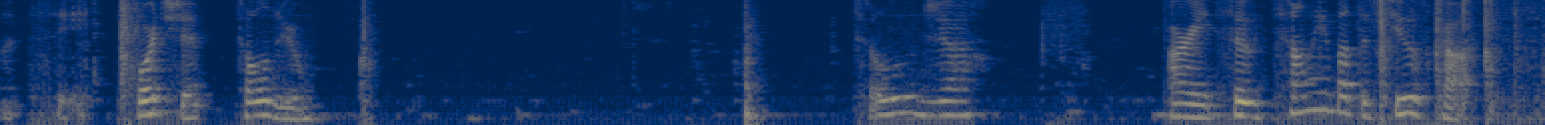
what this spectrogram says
Let's see. Courtship. Told you. Told ya. All right, so tell me about the Two of Cups.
